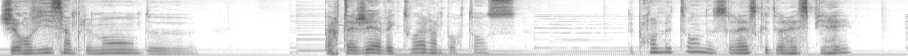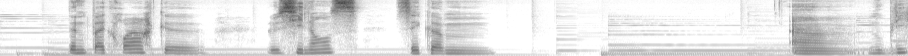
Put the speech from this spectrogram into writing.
J'ai envie simplement de partager avec toi l'importance de prendre le temps, ne serait-ce que de respirer, de ne pas croire que le silence, c'est comme un oubli,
